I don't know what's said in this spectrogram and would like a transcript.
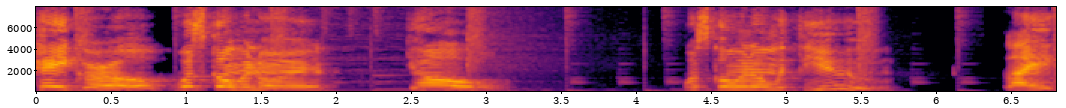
Hey girl, what's going on? Yo, what's going on with you? Like,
